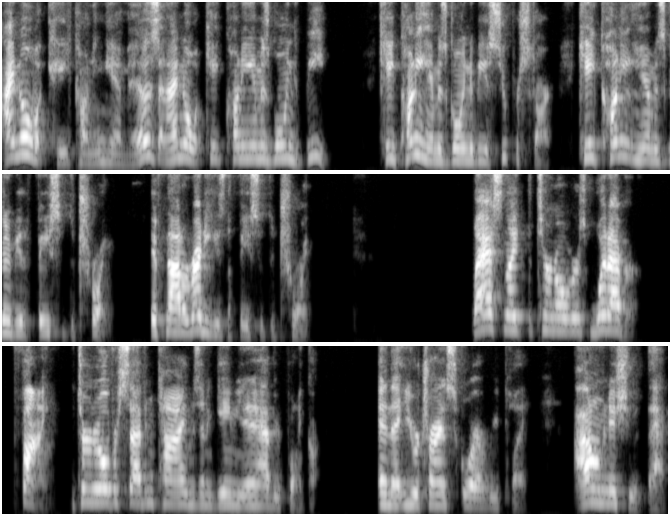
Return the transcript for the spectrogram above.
I know what Cade Cunningham is, and I know what Cade Cunningham is going to be. Cade Cunningham is going to be a superstar. Cade Cunningham is going to be the face of Detroit. If not already, he's the face of Detroit. Last night, the turnovers, whatever. Fine. You turned it over seven times in a game you didn't have your point guard and that you were trying to score every play. I don't have an issue with that.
